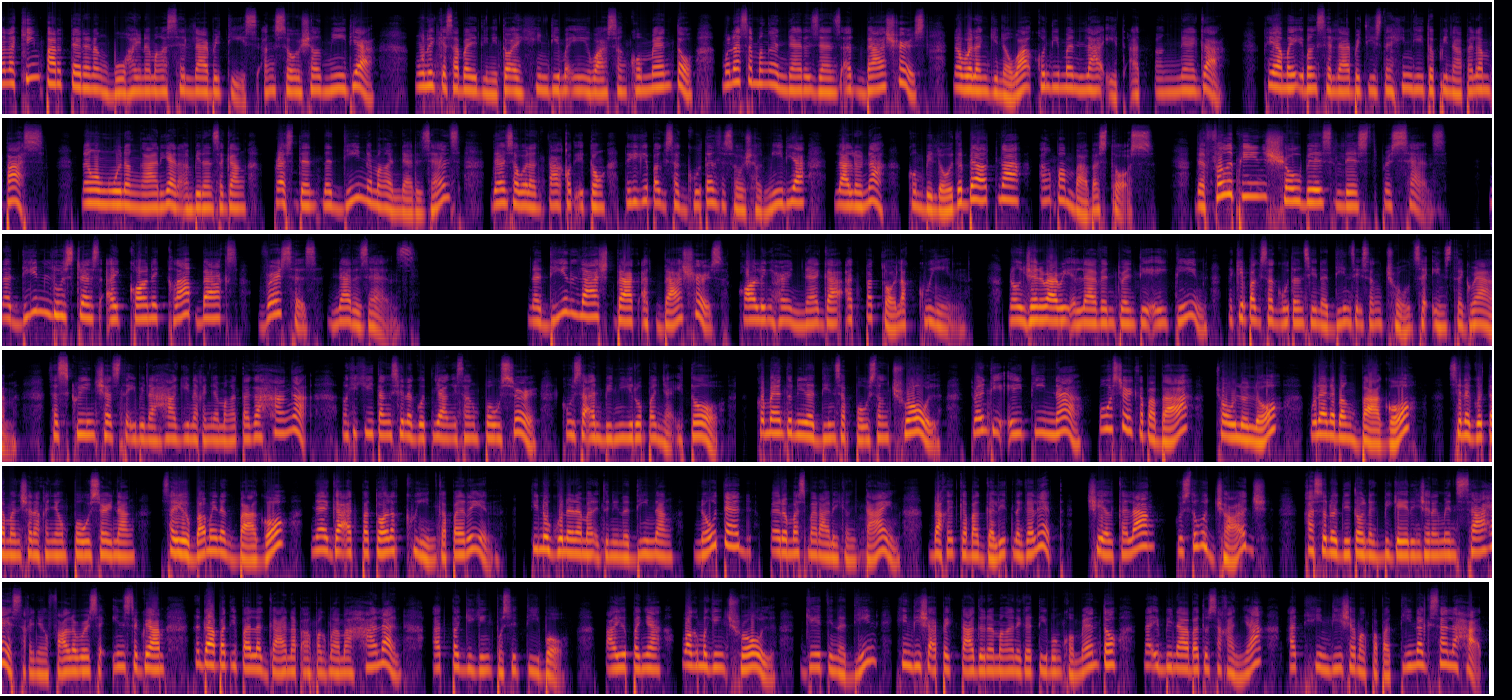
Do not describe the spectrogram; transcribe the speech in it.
Malaking parte na ng buhay ng mga celebrities ang social media. Ngunit kasabay din ito ay hindi maiiwasang komento mula sa mga netizens at bashers na walang ginawa kundi manlait at pangnega. Kaya may ibang celebrities na hindi ito pinapalampas. Nangungunang nga riyan ang binansagang president na din ng mga netizens dahil sa walang takot itong nagkikipagsagutan sa social media lalo na kung below the belt na ang pambabastos. The Philippine Showbiz List presents Nadine Lustres iconic clapbacks versus netizens. Nadine lashed back at bashers, calling her nega at patola queen. Noong January 11, 2018, nakipagsagutan si Nadine sa isang troll sa Instagram. Sa screenshots na ibinahagi na kanyang mga tagahanga, makikitang sinagot niya ang isang poster kung saan biniro pa niya ito. Komento ni Nadine sa post ng troll, 2018 na, poster ka pa ba? Trollolo? Wala na bang bago? Sinagot naman siya ng kanyang poster ng, Sa'yo ba may nagbago? Nega at Patola Queen ka pa rin. Tinugunan naman ito ni Nadine ng, Noted, pero mas marami kang time. Bakit ka ba galit na galit? Chill ka lang. Gusto mo judge? Kasunod nito, nagbigay rin siya ng mensahe sa kanyang followers sa Instagram na dapat ipalaganap ang pagmamahalan at pagiging positibo. Payo pa niya, huwag maging troll. Gate ni Nadine, hindi siya apektado ng mga negatibong komento na ibinabato sa kanya at hindi siya magpapatinag sa lahat.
